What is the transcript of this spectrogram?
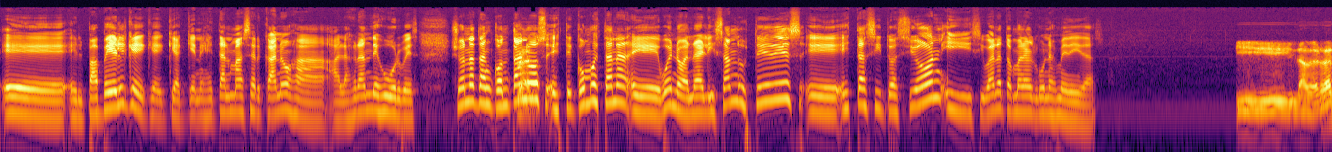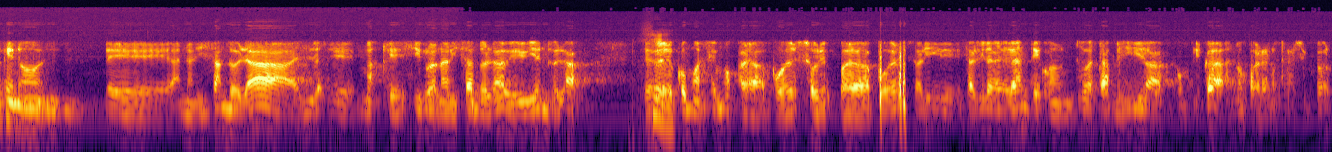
eh, el papel que, que, a quienes están más cercanos a, las grandes urbes. Jonathan, contanos este, cómo están eh, bueno analizando ustedes eh, esta situación y si van a tomar algunas medidas. Y la verdad que no, analizándola, más que decirlo, analizándola, viviéndola. De ver cómo hacemos para poder sobre, para poder salir salir adelante con todas estas medidas complicadas ¿no? para nuestro sector.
